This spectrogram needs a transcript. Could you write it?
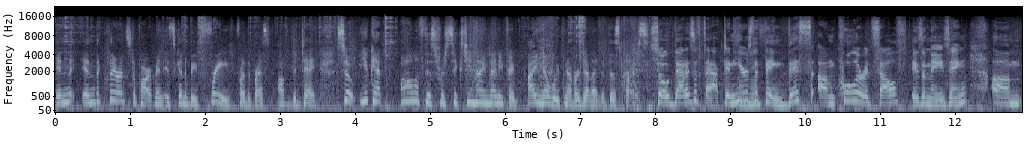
in the, in the clearance department is going to be free for the rest of the day. So you get all of this for $69.95. I know we've never done it at this price. So that is a fact. And here's the thing. This um, cooler itself is amazing. Um,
